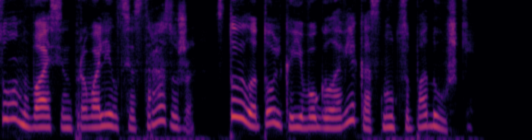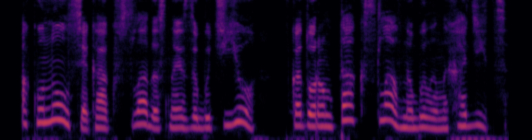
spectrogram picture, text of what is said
сон Васин провалился сразу же, стоило только его голове коснуться подушки. Окунулся, как в сладостное забытье, в котором так славно было находиться.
